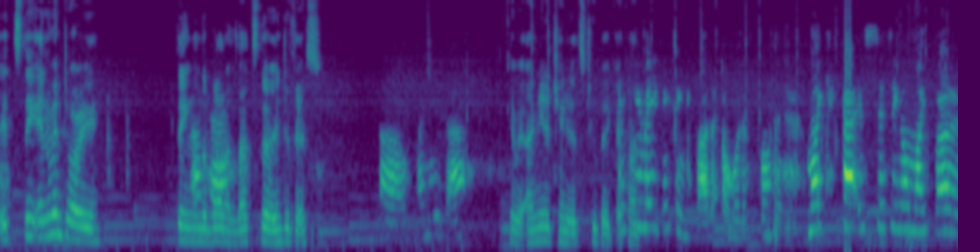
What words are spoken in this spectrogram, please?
it? It's the inventory thing on the bottom. That's the interface. Oh, I knew that. Okay, wait, I need to change it. It's too big. If you can't. made me think about it, I would have thought it. My cat is sitting on my phone.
